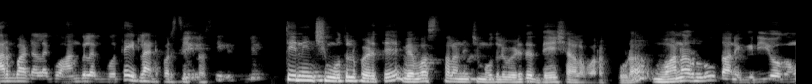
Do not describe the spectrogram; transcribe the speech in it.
ఆర్భాటాలకు హంగులకు పోతే ఇట్లాంటి పరిస్థితులు వస్తాయి. వ్యక్తి నుంచి మొదలు పెడితే వ్యవస్థల నుంచి మొదలు పెడితే దేశాల వరకు కూడా వనరులు దాని వినియోగం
